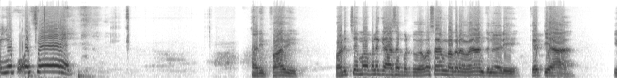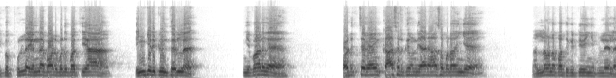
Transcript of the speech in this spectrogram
ஐயோ போச்சே. அடி பாவி. படிச்ச மாப்பிள்ளைக்கு ஆசைப்பட்டு விவசாயம் பார்க்கறேன் வேணாம்னு சொன்னாடி. கேட்டியா? இப்ப புள்ள என்ன பாடுபடுது பாத்தியா? எங்க இருக்குன்னு தெரியல. இங்க பாருங்க. படிச்சவன் காசு இருக்கவன் யாரும் ஆசைப்படாதீங்க. நல்லவனை பார்த்து கிட்டி வைங்க பிள்ளையில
